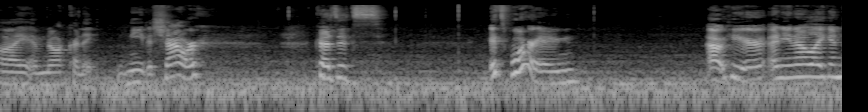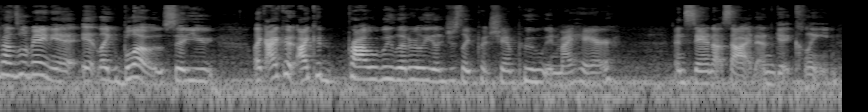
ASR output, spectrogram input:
I am not gonna need a shower because it's it's pouring out here. And you know like in Pennsylvania it like blows. So you like I could I could probably literally just like put shampoo in my hair and stand outside and get clean.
